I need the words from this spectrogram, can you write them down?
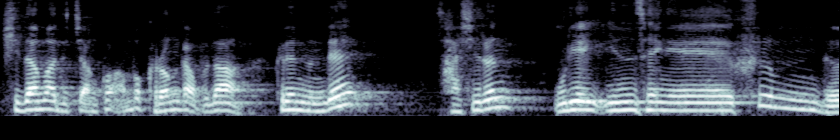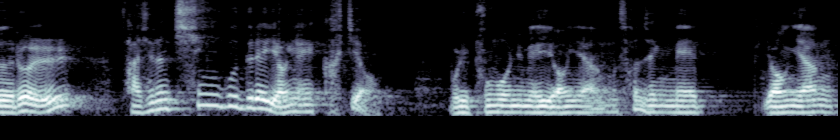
기담아 듣지 않고 아, 뭐 그런가 보다 그랬는데 사실은 우리의 인생의 흐름들을 사실은 친구들의 영향이 크죠. 우리 부모님의 영향, 선생님의 영향,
